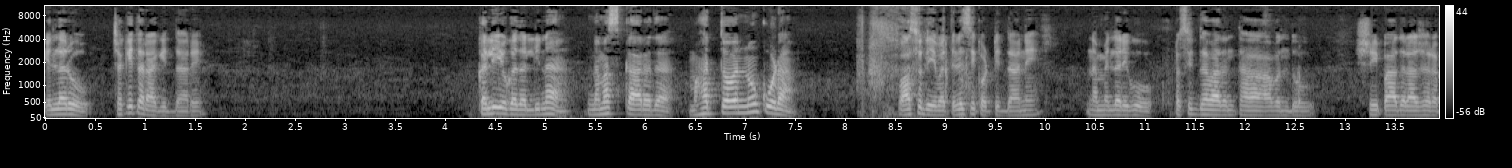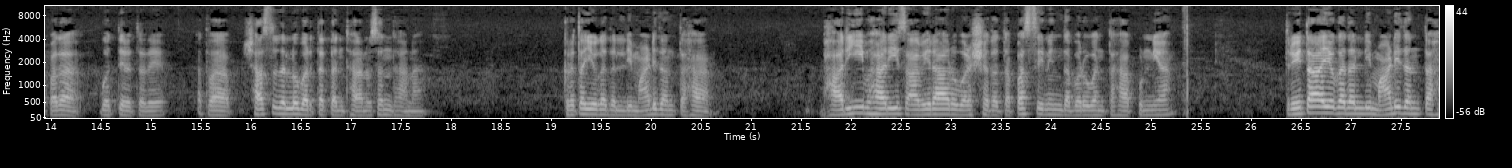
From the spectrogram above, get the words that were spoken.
ಎಲ್ಲರೂ ಚಕಿತರಾಗಿದ್ದಾರೆ. ಕಲಿಯುಗದಲ್ಲಿನ ನಮಸ್ಕಾರದ ಮಹತ್ವವನ್ನೂ ಕೂಡ ವಾಸುದೇವ ತಿಳಿಸಿಕೊಟ್ಟಿದ್ದಾನೆ. ನಮ್ಮೆಲ್ಲರಿಗೂ ಪ್ರಸಿದ್ಧವಾದಂತಹ ಒಂದು ಶ್ರೀಪಾದರಾಜರ ಪದ ಗೊತ್ತಿರುತ್ತದೆ. ಅಥವಾ ಶಾಸ್ತ್ರದಲ್ಲೂ ಬರ್ತಕ್ಕಂಥ ಅನುಸಂಧಾನ. ಕೃತಯುಗದಲ್ಲಿ ಮಾಡಿದಂತಹ ಭಾರೀ ಭಾರೀ ಸಾವಿರಾರು ವರ್ಷದ ತಪಸ್ಸಿನಿಂದ ಬರುವಂತಹ ಪುಣ್ಯ, ತ್ರೇತಾಯುಗದಲ್ಲಿ ಮಾಡಿದಂತಹ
